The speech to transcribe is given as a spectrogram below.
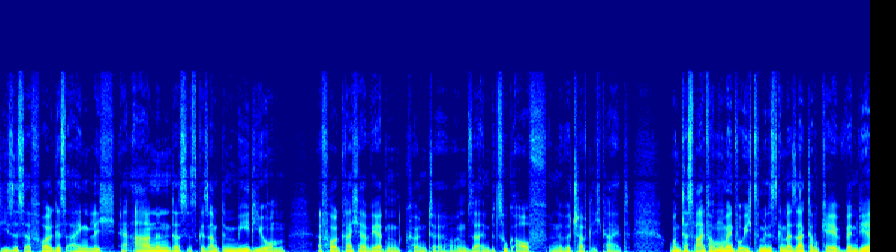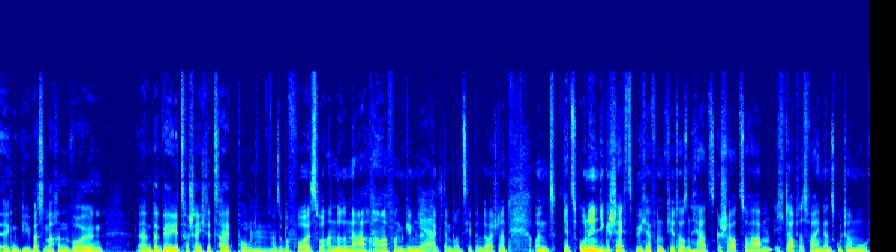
dieses Erfolges eigentlich erahnen, dass das gesamte Medium erfolgreicher werden könnte in Bezug auf eine Wirtschaftlichkeit. Und das war einfach ein Moment, wo ich zumindest gesagt habe, okay, wenn wir irgendwie was machen wollen, ähm, dann wäre jetzt wahrscheinlich der Zeitpunkt. Mhm, Also bevor es so andere Nachahmer von Gimlet Ja. gibt im Prinzip in Deutschland. Und jetzt ohne in die Geschäftsbücher von 4000 Hertz geschaut zu haben, ich glaube, das war ein ganz guter Move.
